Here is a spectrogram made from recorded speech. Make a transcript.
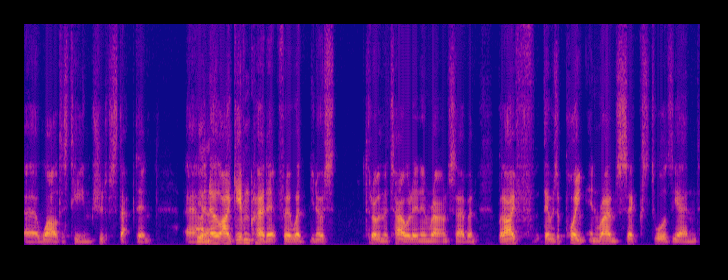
uh, Wilder's team should have stepped in. Uh, I know I give him credit for when you know throwing the towel in in round seven, but I there was a point in round six towards the end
